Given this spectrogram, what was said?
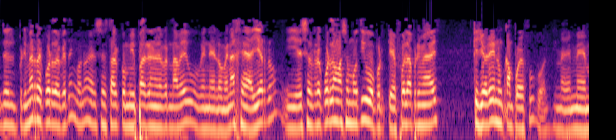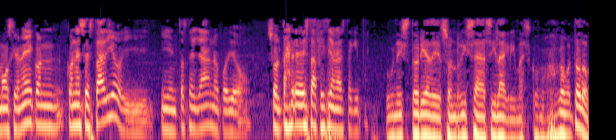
del primer recuerdo que tengo, ¿no? Es estar con mi padre en el Bernabéu en el homenaje a Hierro y es el recuerdo más emotivo porque fue la primera vez que lloré en un campo de fútbol. Me, emocioné con, con ese estadio y, y entonces ya no he podido soltar esta afición a este equipo. Una historia de sonrisas y lágrimas, como, como todo.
